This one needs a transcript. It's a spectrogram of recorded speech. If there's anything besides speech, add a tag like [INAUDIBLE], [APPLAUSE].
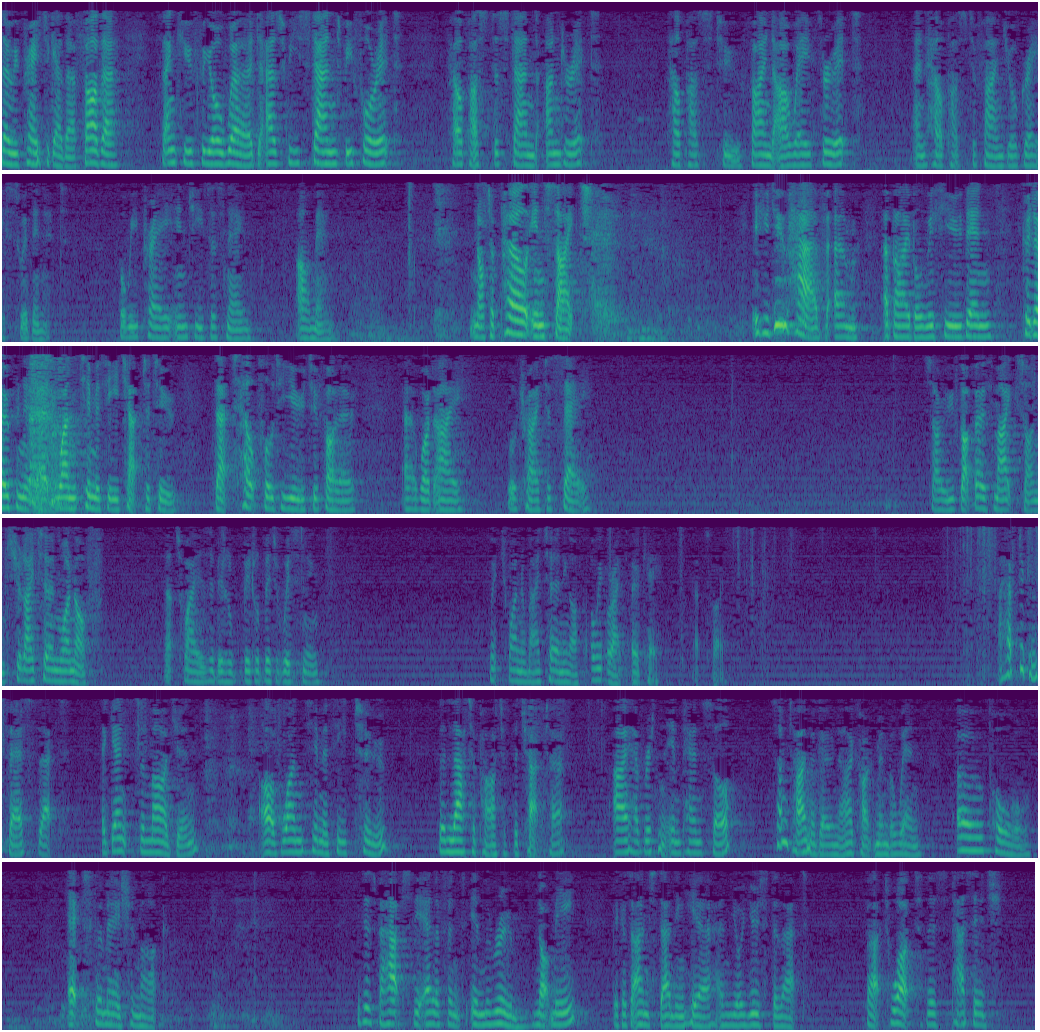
So we pray together. Father, thank you for your word as we stand before it. Help us to stand under it. Help us to find our way through it and help us to find your grace within it. For we pray in Jesus' name. Amen. Not a pearl in sight. If you do have um, a Bible with you, then could open it at 1 Timothy chapter 2. That's helpful to you to follow uh, what I will try to say. Sorry, we've got both mics on. Should I turn one off? That's why there's a little, little bit of whistling. Which one am I turning off? Oh, we all right. Okay, that's fine. I have to confess that against the margin of 1 Timothy 2, the latter part of the chapter, I have written in pencil some time ago now, I can't remember when, Oh, Paul! Exclamation mark. It is perhaps the elephant in the room, not me, because I'm standing here and you're used to that. But what this passage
